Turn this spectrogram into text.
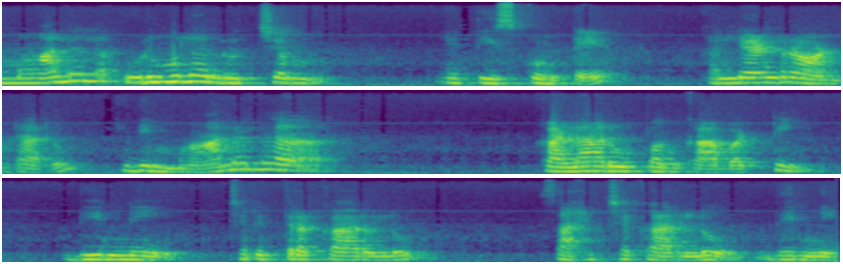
మాలల ఉరుముల నృత్యం తీసుకుంటే కళ్యాణరావు అంటారు ఇది మాలల కళారూపం కాబట్టి దీన్ని చరిత్రకారులు సాహిత్యకారులు దీన్ని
